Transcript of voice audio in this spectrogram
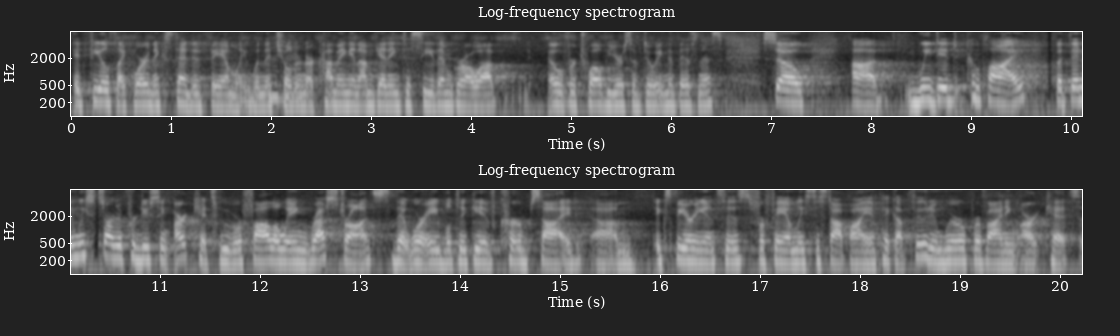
it feels like we're an extended family when the children are coming, and I'm getting to see them grow up over 12 years of doing the business. So. Uh, we did comply, but then we started producing art kits. We were following restaurants that were able to give curbside um, experiences for families to stop by and pick up food, and we were providing art kits.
